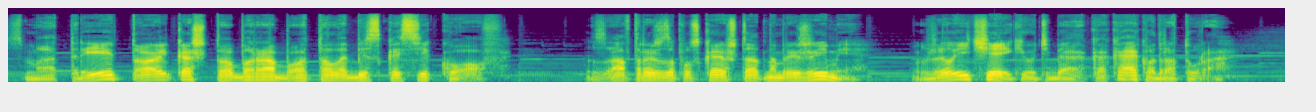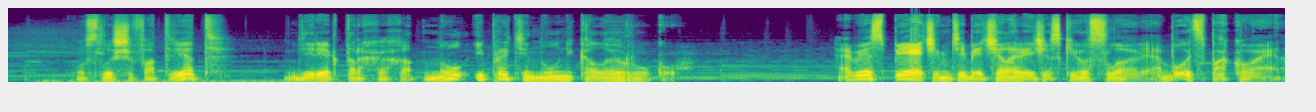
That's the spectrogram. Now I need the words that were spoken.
«Смотри только, чтобы работало без косяков. Завтра же запускаю в штатном режиме. В жилячейке у тебя какая квадратура?» Услышав ответ, директор хохотнул и протянул Николаю руку. «Обеспечим тебе человеческие условия, будь спокоен.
